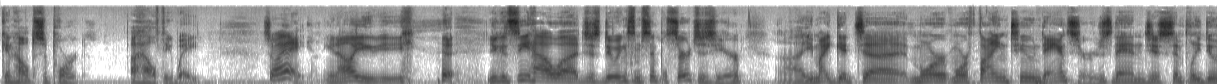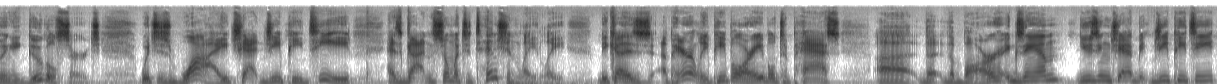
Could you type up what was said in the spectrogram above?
can help support a healthy weight. So hey, you know, you, you you can see how uh, just doing some simple searches here, uh, you might get uh, more more fine tuned answers than just simply doing a Google search, which is why ChatGPT has gotten so much attention lately because apparently people are able to pass uh, the the bar exam using Chat GPT.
